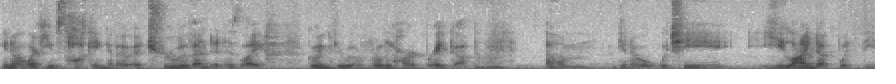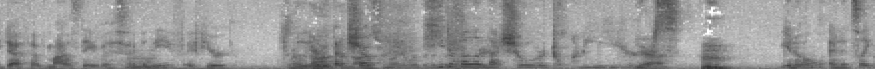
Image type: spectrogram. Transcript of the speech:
You know, where he was talking about a true event in his life, going through a really hard breakup. Mhm. Um, you know, which he he lined up with the death of Miles Davis, I Mhm. believe. If you're familiar not- with that I'm show, with it he developed that show over twenty years. Yeah. Hmm. You know, and it's like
